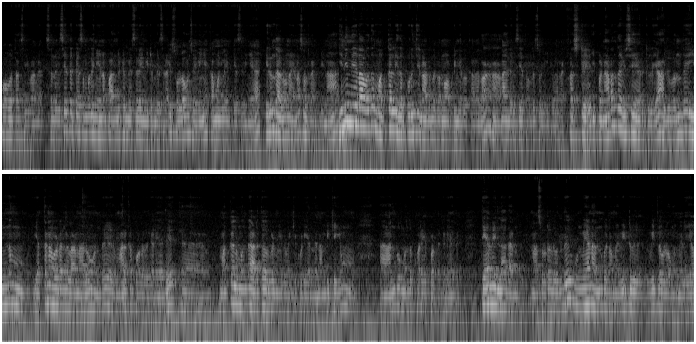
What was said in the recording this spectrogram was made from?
போகத்தான் செய்வாங்க. ஸோ இந்த விஷயத்த பேசும்போது நீ என்னப்பா அங்கிட்டும் பேசுகிறேன் இங்கிட்டும் பேசுகிற சொல்லவும் செய்வீங்க கமெண்ட்லையும் பேசுவீங்க. இருந்தாலும் நான் என்ன சொல்கிறேன் அப்படின்னா இனிமேலாவது மக்கள் இதை புரிஞ்சு நடந்துக்கணும் அப்படிங்கிறதுக்காக தான் நான் இந்த விஷயத்த வந்து சொல்லிக்கிட்டு வரேன் ஃபர்ஸ்ட் இப்போ நடந்த விஷயம் இருக்கு இல்லையா? இது வந்து இன்னும் எத்தனை வருடங்கள் ஆனாலும் வந்து மறக்க போகிறது கிடையாது. மக்களும் வந்து அடுத்தவர்கள் மீது வைக்கக்கூடிய அந்த நம்பிக்கையும் அன்பும் வந்து குறைய போகிறது கிடையாது. தேவையில்லாத அன்பு. நான் சொல்கிறது வந்து உண்மையான அன்பு நம்ம வீட்டு வீட்டில் உள்ளவங்க மேலேயோ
